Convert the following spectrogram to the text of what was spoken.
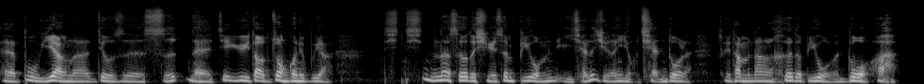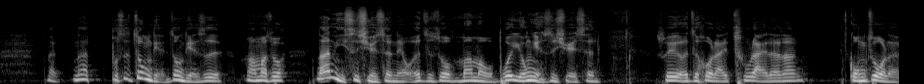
呃不一样呢，就是时呃就遇到的状况就不一样。那时候的学生比我们以前的学生有钱多了，所以他们当然喝的比我们多啊。”那那不是重点，重点是妈妈说：“那你是学生呢？”我儿子说：“妈妈，我不会永远是学生。”所以儿子后来出来了呢，工作了，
